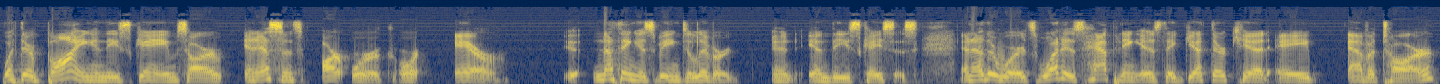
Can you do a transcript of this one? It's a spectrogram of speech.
What they're buying in these games are, in essence, artwork or air. Uh, nothing is being delivered in, in these cases. In other words, what is happening is they get their kid a avatar,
